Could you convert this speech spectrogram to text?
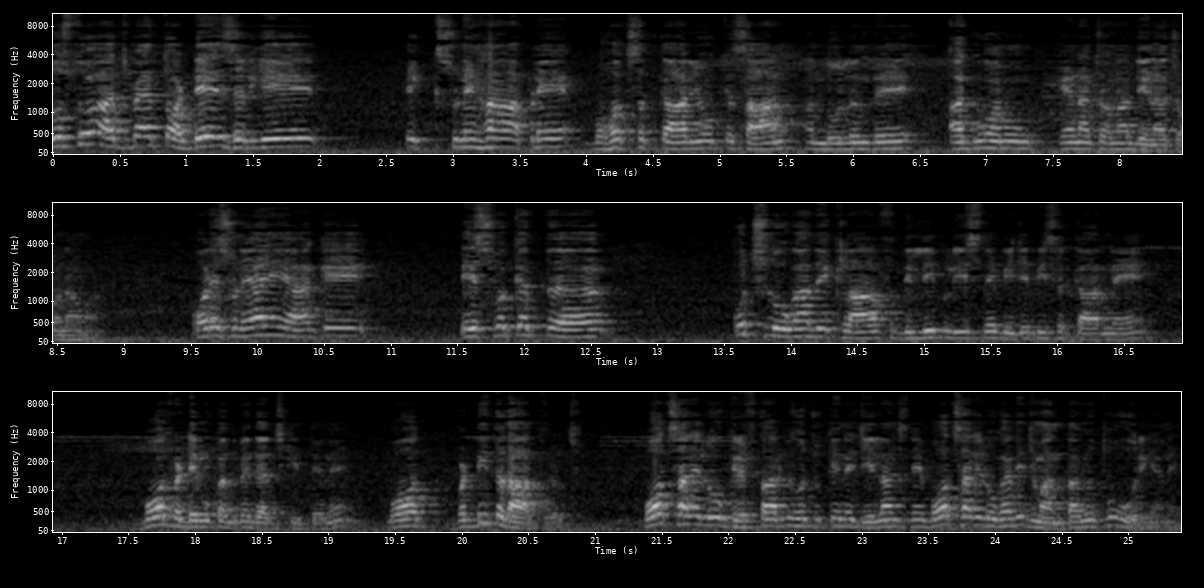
ਦੋਸਤੋ, ਅੱਜ ਮੈਂ ਤੁਹਾਡੇ ਜ਼ਰੀਏ ਇੱਕ ਸੁਨੇਹਾ ਆਪਣੇ ਬਹੁਤ ਸਤਿਕਾਰਯੋਗ ਕਿਸਾਨ ਅੰਦੋਲਨ ਦੇ ਆਗੂਆਂ ਨੂੰ ਕਹਿਣਾ ਚਾਹੁੰਦਾ, ਦੇਣਾ ਚਾਹੁੰਦਾ ਹਾਂ ਔਰ ਇਹ ਸੁਨੇਹਾ ਇਹ ਆ ਕਿ ਇਸ ਵਕਤ, ਕੁਝ ਲੋਕਾਂ ਦੇ ਖਿਲਾਫ ਦਿੱਲੀ ਪੁਲਿਸ ਨੇ, ਬੀਜੇਪੀ ਸਰਕਾਰ ਨੇ ਬਹੁਤ ਵੱਡੇ ਮੁਕੱਦਮੇ ਦਰਜ ਕੀਤੇ ਨੇ, ਬਹੁਤ ਵੱਡੀ ਤਾਦਾਦ ਵਿੱਚ। ਬਹੁਤ ਸਾਰੇ ਲੋਕ ਗ੍ਰਿਫਤਾਰ ਵੀ ਹੋ ਚੁੱਕੇ ਨੇ, ਜੇਲ੍ਹਾਂ 'ਚ ਨੇ, ਬਹੁਤ ਸਾਰੇ ਲੋਕਾਂ ਦੀ ਜ਼ਮਾਨਤਾਂ ਵੀ ਉੱਥੋਂ ਹੋ ਰਹੀਆਂ ਨੇ।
